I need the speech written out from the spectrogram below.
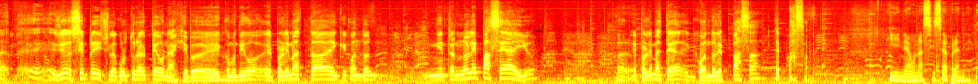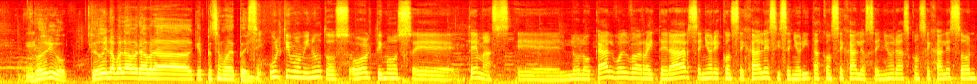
Eh, yo siempre he dicho la cultura del peonaje, pero eh, como digo, el problema está en que cuando, mientras no le pase a ellos, el problema está en que cuando les pasa, les pasa. Y ni aún así se aprende. Rodrigo, te doy la palabra para que empecemos a despedirnos. Sí, últimos minutos últimos eh, temas. Eh, lo local, vuelvo a reiterar, señores concejales y señoritas concejales o señoras concejales son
